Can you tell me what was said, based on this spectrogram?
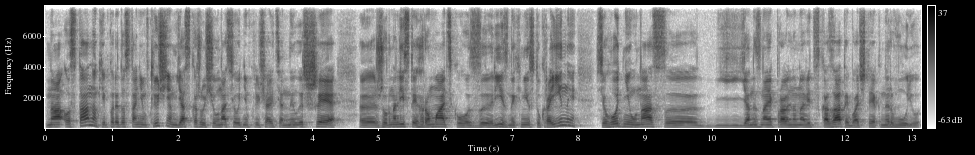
на останок, і перед останнім включенням я скажу, що у нас сьогодні включаються не лише е, журналісти громадського з різних міст України. Сьогодні у нас, е, я не знаю, як правильно навіть сказати, бачите, як нервую.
